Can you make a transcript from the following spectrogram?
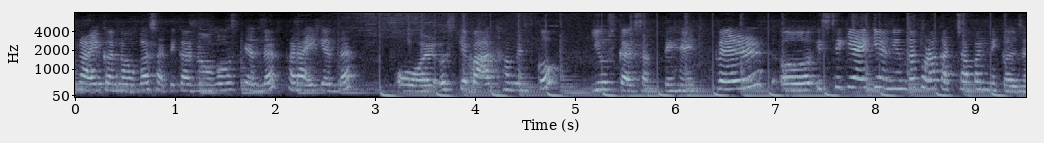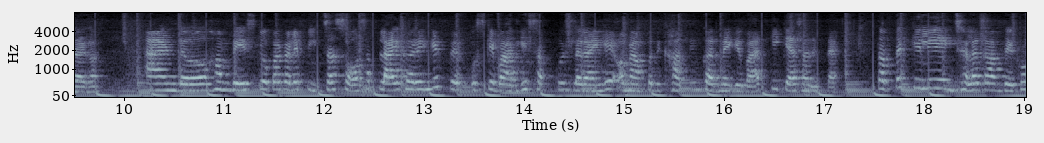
फ्राई करना होगा सटे करना होगा उसके अंदर, कढ़ाई के अंदर। और उसके बाद हम इसको यूज़ कर सकते हैं। फिर इससे क्या है कि अनियन का थोड़ा कच्चापन निकल जाएगा। एंड uh, हम बेस के ऊपर पहले पिज़्ज़ा सॉस अप्लाई करेंगे फिर उसके बाद ये सब कुछ लगाएँगे और मैं आपको दिखाती हूँ करने के बाद कि कैसा दिखता है। तब तक के लिए एक झलक आप देखो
